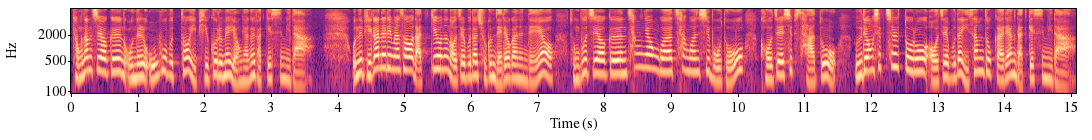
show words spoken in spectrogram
경남 지역은 오늘 오후부터 이 비구름의 영향을 받겠습니다. 오늘 비가 내리면서 낮 기온은 어제보다 조금 내려가는데요. 동부 지역은 창녕과 창원 15도, 거제 14도, 의령 17도로 어제보다 2, 3도가량 낮겠습니다.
